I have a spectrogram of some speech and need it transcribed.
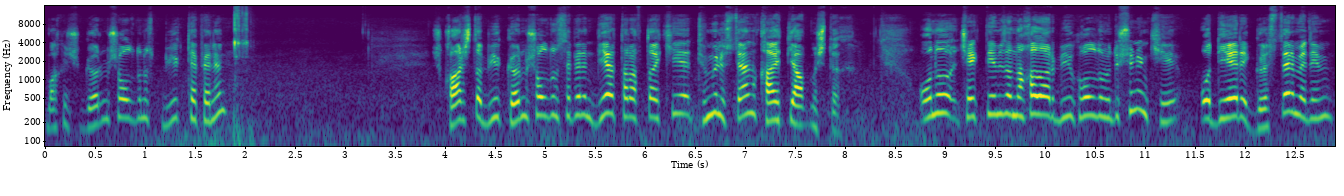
bakın şu görmüş olduğunuz büyük tepenin şu karşıda büyük görmüş olduğunuz tepenin diğer taraftaki tümülüsten kayıt yapmıştık. Onu çektiğimizde ne kadar büyük olduğunu düşünün ki o diğeri göstermedim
